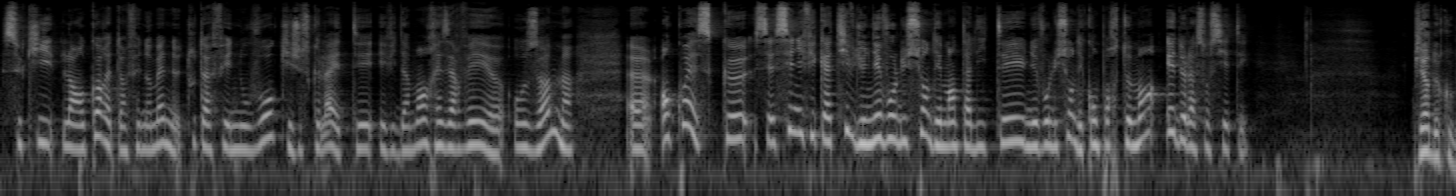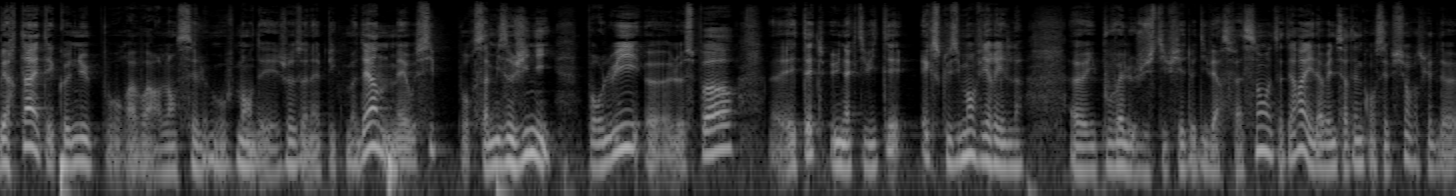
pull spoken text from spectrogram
ce qui, là encore, est un phénomène tout à fait nouveau qui jusque-là était évidemment réservé euh, aux hommes. en quoi est-ce que c'est significatif d'une évolution des mentalités, une évolution des comportements et de la société? Pierre de Coubertin était connu pour avoir lancé le mouvement des Jeux olympiques modernes, mais aussi pour sa misogynie. Pour lui, euh, le sport euh, était une activité exclusivement virile. Euh, il pouvait le justifier de diverses façons, etc. Il avait une certaine conception parce que de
